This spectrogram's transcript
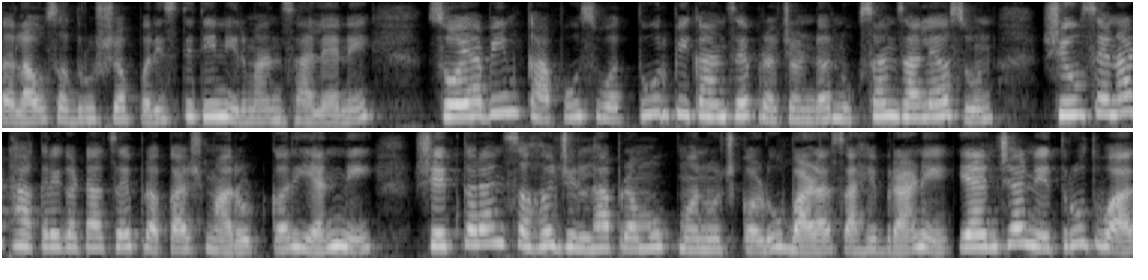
तलाव सदृश्य परिस्थिती निर्माण झाल्याने सोयाबीन कापूस व तूर पिकांचे प्रचंड नुकसान झाले असून शिवसेना ठाकरे गटाचे प्रकाश मारोटकर यांनी शेतकऱ्यांसह जिल्हाप्रमुख मनोज कडू बाळासाहेब राणे यांच्या नेतृत्वात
